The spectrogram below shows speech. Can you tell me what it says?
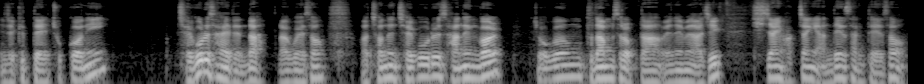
이제 그때 조건이 재고를 사야 된다라고 해서 아, 저는 재고를 사는 걸 조금 부담스럽다. 왜냐면 아직 시장이 확장이 안 된 상태에서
